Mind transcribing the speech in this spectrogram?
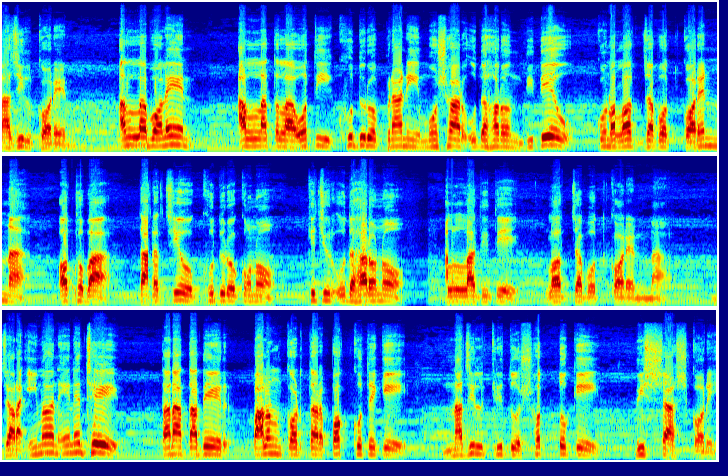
নাজিল করেন। আল্লাহ বলেন, আল্লাহ তালা অতি ক্ষুদ্র প্রাণী মশার উদাহরণ দিতেও কোনো লজ্জাবোধ করেন না, অথবা তার চেয়েও ক্ষুদ্র কোনো কিছুর উদাহরণও আল্লাহ দিতে লজ্জাবোধ করেন না। যারা ইমান এনেছে, তারা তাদের পালনকর্তার পক্ষ থেকে নাজিলকৃত সত্যকে বিশ্বাস করে।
